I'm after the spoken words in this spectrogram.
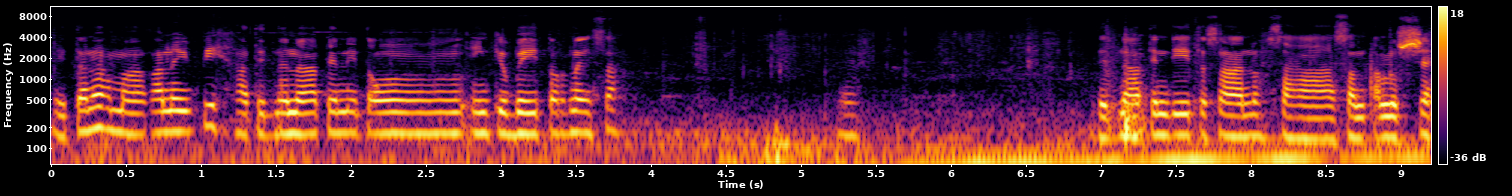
Ito na mga kanoypi, hatid na natin itong incubator na isa. Ayan. Hatid natin dito sa ano sa Santa Lucia.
